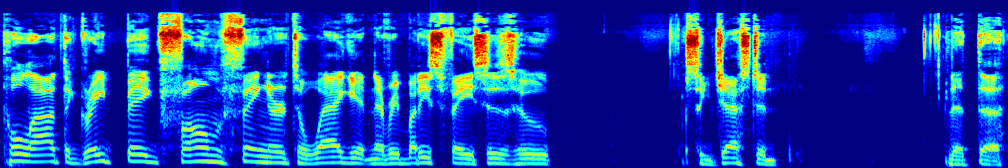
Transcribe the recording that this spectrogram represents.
pull out the great big foam finger to wag it in everybody's faces who suggested that the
